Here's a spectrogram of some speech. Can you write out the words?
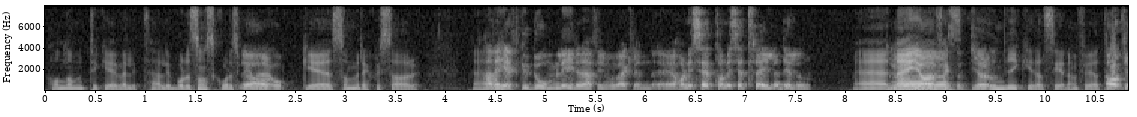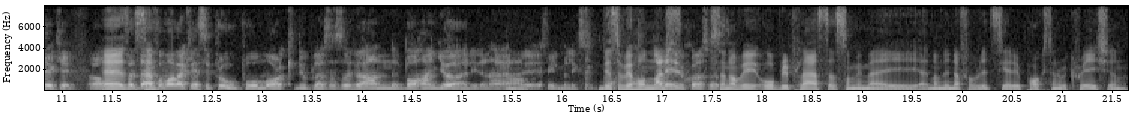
honom tycker jag är väldigt härlig både som skådespelare Ja. och eh, som regissör. Eh, Han är helt gudomlig i den här filmen verkligen. Har, ni sett, har ni sett trailern till den? eh, nej, jag har faktiskt jag undvikit att se den för jag Okej, okej. Ja. Eh, För sen- där får man verkligen se prov på Mark Duplass, alltså hur han, vad han gör i den här Ja. filmen liksom. Det som vi har Han honom, är hur skön som helst. sen har vi Aubrey Plaza som är med i en av mina favoritserier, Parks and Recreation.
